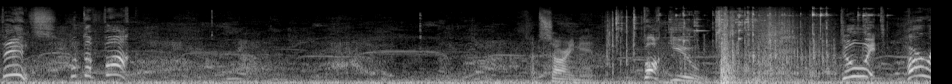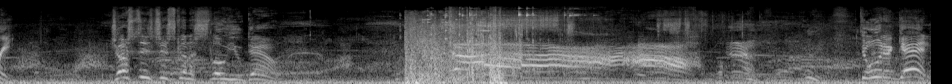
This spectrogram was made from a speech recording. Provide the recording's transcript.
Vince, what the fuck? I'm sorry, man. Fuck you. Do it! Hurry! Justin's just gonna slow you down. Do it again!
